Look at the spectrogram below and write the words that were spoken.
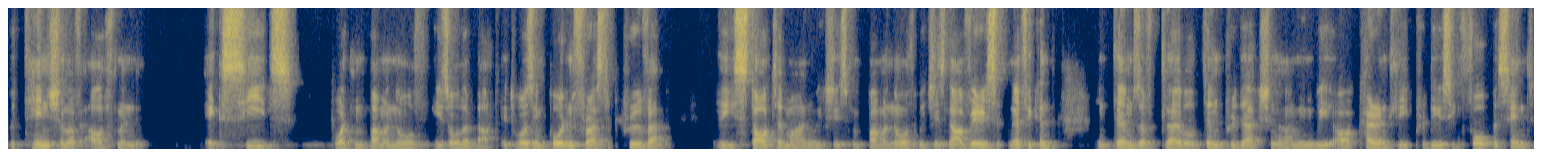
potential of Alphamin exceeds what Mpama North is all about. It was important for us to prove up the starter mine, which is Mpama North, which is now very significant in terms of global tin production. I mean, we are currently producing 4%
